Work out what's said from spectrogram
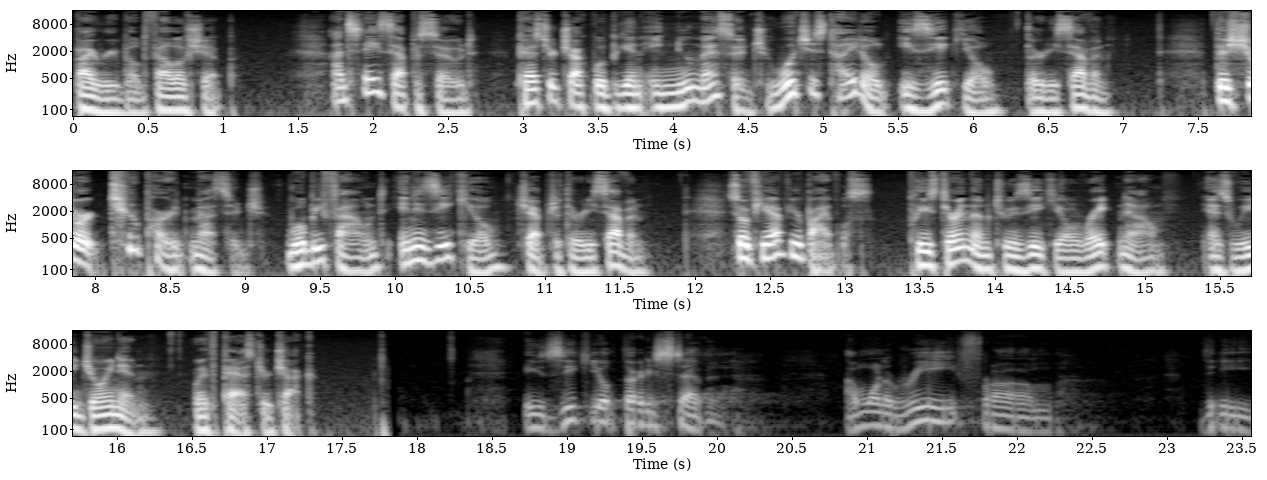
by Rebuild Fellowship. On today's episode, Pastor Chuck will begin a new message, which is titled Ezekiel 37. The short two part message will be found in Ezekiel chapter 37. So if you have your Bibles, please turn them to Ezekiel right now as we join in with Pastor Chuck. Ezekiel 37. I want to read from the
